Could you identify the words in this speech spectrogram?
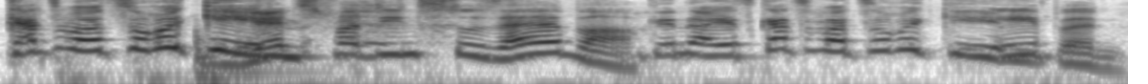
kannst du mal zurückgeben. Jetzt verdienst du selber. Genau, jetzt kannst du mal zurückgeben. Eben.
